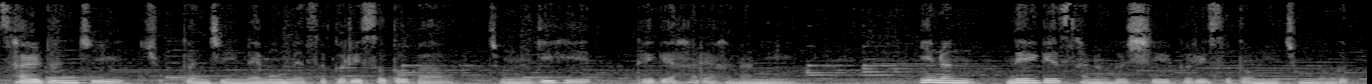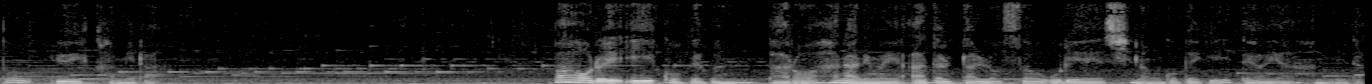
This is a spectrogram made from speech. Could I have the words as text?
살든지 죽든지 내 몸에서 그리스도가 존귀히 되게 하려 하나니 이는 내게 사는 것이 그리스도니 죽는 것도 유익함이라. 바울의 이 고백은 바로 하나님의 아들, 딸로서 우리의 신앙 고백이 되어야 합니다.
